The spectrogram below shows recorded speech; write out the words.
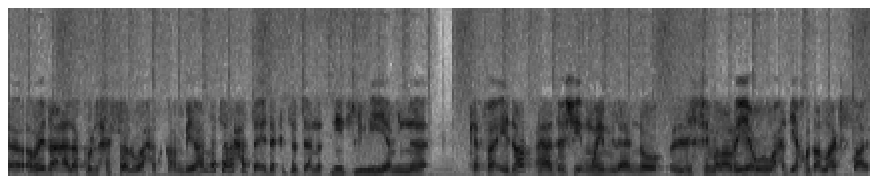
رضا على كل حصة الواحد قام بها. مثلا حتى إذا كتبت أنا 2% من كفائدة هذا شيء مهم لأنه الاستمرارية والواحد ياخذ ال lifestyle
